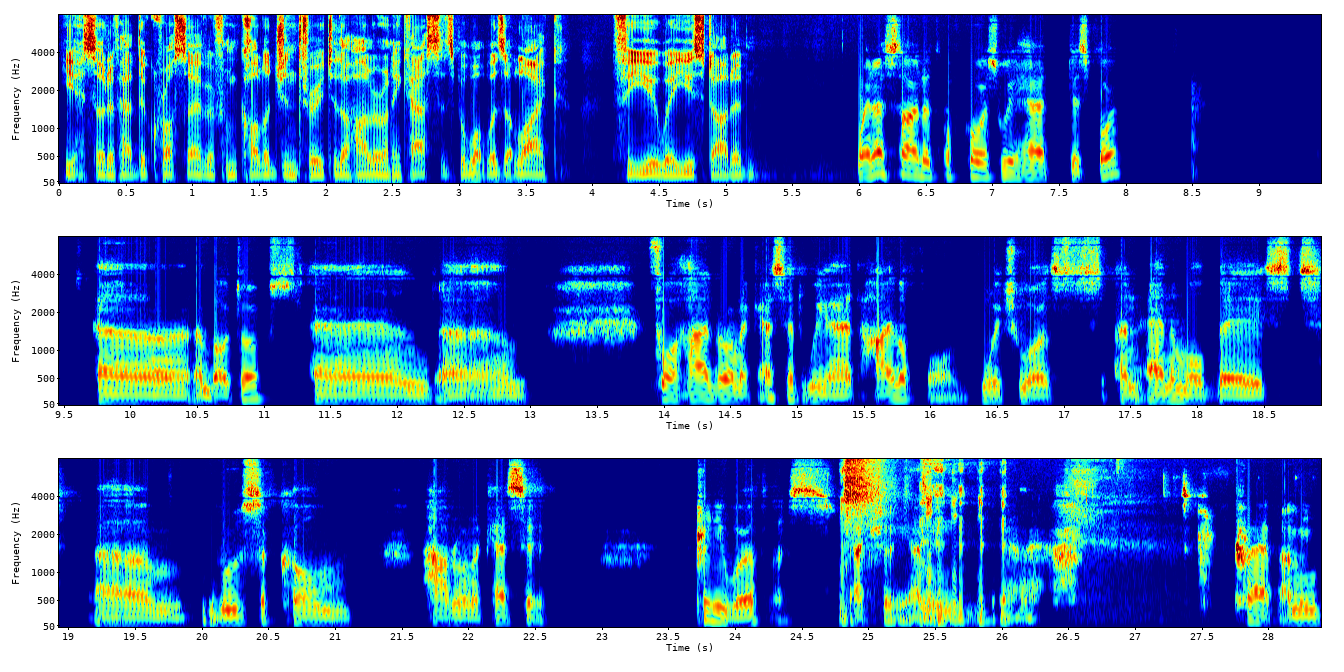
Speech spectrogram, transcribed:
you sort of had the crossover from collagen through to the hyaluronic acids. But what was it like for you where you started? When I started, of course, we had Dysport uh, and Botox, and um, for hyaluronic acid, we had Hylaform, which was an animal-based um, hyaluronic acid. Pretty worthless, actually. I mean, uh, crap. I mean,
